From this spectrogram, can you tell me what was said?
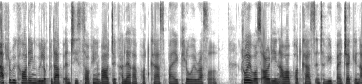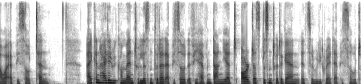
After recording, we looked it up, and she's talking about the Calera podcast by Chloe Russell. Chloe was already in our podcast interviewed by Jack in our episode 10. I can highly recommend to listen to that episode if you haven't done yet, or just listen to it again. It's a really great episode.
